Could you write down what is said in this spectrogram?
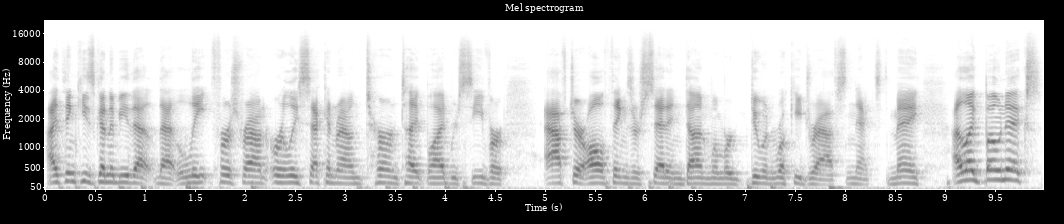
I think he's going to be that that late first round, early second round turn type wide receiver after all things are said and done when we're doing rookie drafts next May. I like Bo Nix.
